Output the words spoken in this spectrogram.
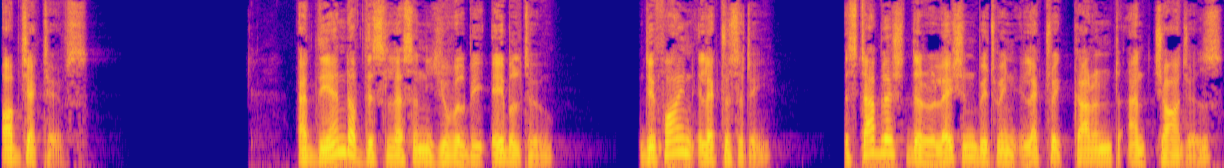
Objectives At the end of this lesson, you will be able to define electricity, establish the relation between electric current and charges,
